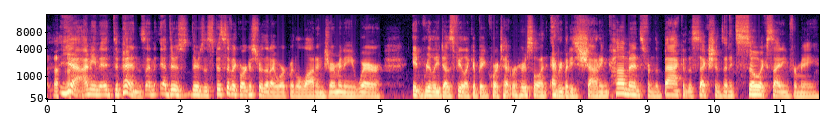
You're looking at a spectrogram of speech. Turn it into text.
yeah i mean it depends and uh, there's there's a specific orchestra that i work with a lot in germany where it really does feel like a big quartet rehearsal and everybody's shouting comments from the back of the sections and it's so exciting for me.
